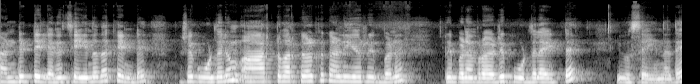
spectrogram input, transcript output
കണ്ടിട്ടില്ല. അങ്ങനെ ചെയ്യുന്നതൊക്കെ ഉണ്ട്. പക്ഷേ കൂടുതലും ആർട്ട് വർക്കുകൾക്കൊക്കെയാണ് ഈ ഒരു റിബൺ റിബൺ എംബ്രോയിഡറി കൂടുതലായിട്ട് യൂസ് ചെയ്യുന്നത്.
